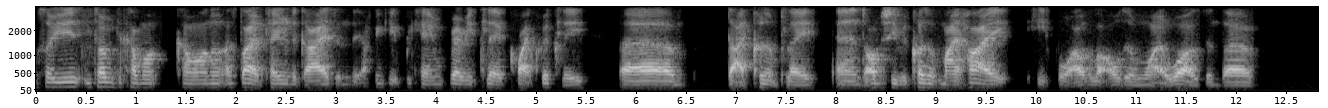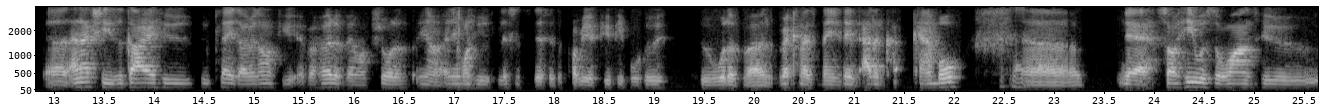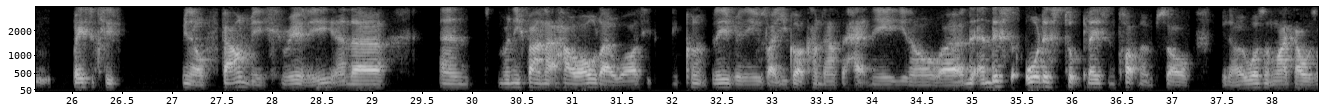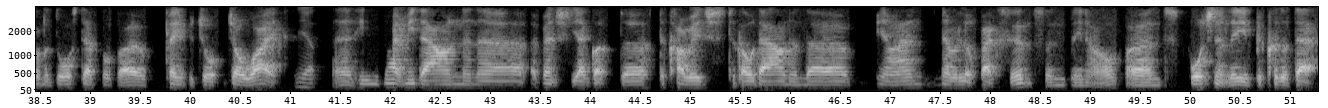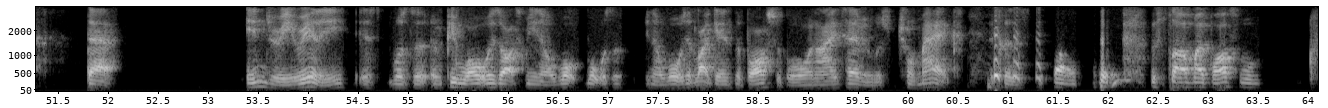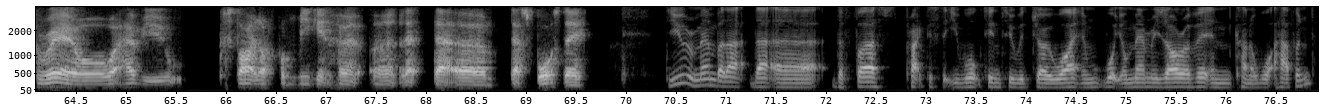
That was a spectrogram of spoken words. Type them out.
so you, you told me to come on, come on. I started playing with the guys, and I think it became very clear quite quickly um, that I couldn't play. And obviously, because of my height, he thought I was a lot older than what I was. And uh, uh, and actually, the guy who who played, I don't know if you ever heard of him. I'm sure you know anyone who listens to this. There's probably a few people who who would have uh, recognized the name. His name's Adam C- Campbell. Okay. Uh, yeah, so he was the one who basically, you know, found me really, and uh, and when he found out how old I was, he, he couldn't believe it. He was like, "You got to come down to Hackney," you know. Uh, and, and this all this took place in Tottenham, so you know, it wasn't like I was on the doorstep of uh, playing for Joe, Joe White. Yep. And he invited me down, and uh, eventually I got the the courage to go down, and uh, you know, I never looked back since. And you know, and fortunately, because of that that injury, really is was the and people always ask me, you know, what what was the you know, what was it like getting into basketball? And I tell them it was traumatic because the start of my basketball career or what have you started off from me getting hurt uh, that that um, that sports day. Do you remember that that uh, the first practice that you walked into with Joe White and what your memories are of it and kind of what happened?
